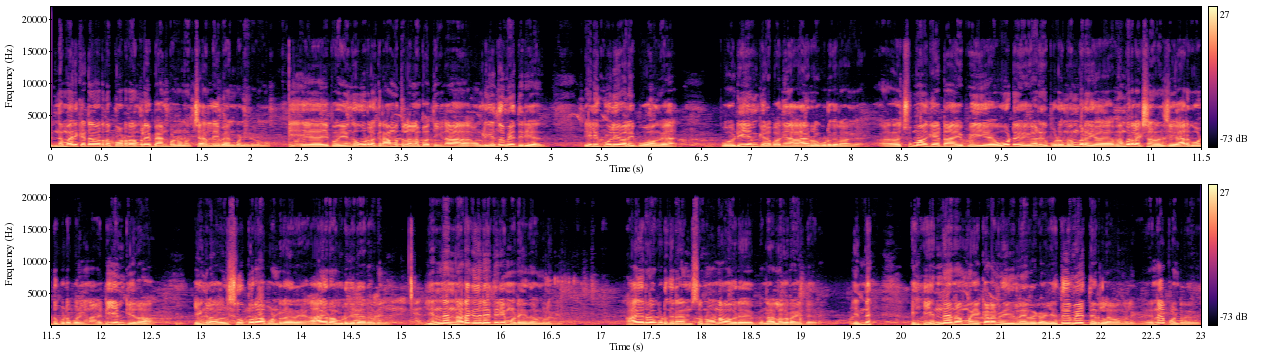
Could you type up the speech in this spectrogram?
இந்த மாதிரி கெட்ட வார்த்தை போடுறவங்களே பேன் பண்ணணும். சேனலே பேன் பண்ணிருக்கணும். எ- இப்போ எங்கள் ஊரில் கிராமத்துலலாம் பார்த்தீங்கன்னா அவங்களுக்கு எதுவுமே தெரியாது. டெய்லி கூலி வேலைக்கு போவாங்க. இப்போ டிஎம்கேல பார்த்தீங்கன்னா ஆயிரம் ரூபா கொடுக்குறாங்க. சும்மா கேட்டேன் எப்படி ஓட்டு யாருக்கு போட மெம்பர் மெம்பர் எலெக்ஷன் வந்துச்சு. யாருக்கு ஓட்டு போட போறீங்கன்னா டிஎம்கே தான். எங்களை அவர் சூப்பராக பண்ணுறாரு ஆயிரம் ரூபா கொடுக்குறாரு அப்படின்னு. என்ன நடக்குதுன்னே தெரிய மாட்டேங்குது உங்களுக்கு ஆயிரம் ரூபா கொடுக்குறாருன்னு சொன்னோன்னா அவர் நல்லவர் ஆகிட்டார் என்ன என்ன நம்ம எக்கானமி இதில் இருக்கோம்? எதுவுமே தெரில அவங்களுக்கு. என்ன பண்ணுறது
